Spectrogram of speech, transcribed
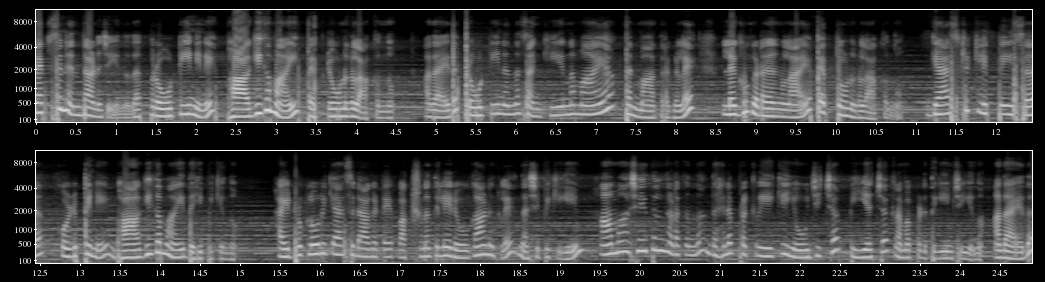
പെപ്സിൻ എന്താണ് ചെയ്യുന്നത്? പ്രോട്ടീനിനെ ഭാഗികമായി പെപ്റ്റോണുകളാക്കുന്നു അതായത് പ്രോട്ടീൻ എന്ന സങ്കീർണമായ തന്മാത്രകളെ ലഘുഘടകങ്ങളായ പെപ്റ്റോണുകളാക്കുന്നു. ഗ്യാസ്ട്രിക് ലിപ്പേസ് കൊഴുപ്പിനെ ഭാഗികമായി ദഹിപ്പിക്കുന്നു. ഹൈഡ്രോക്ലോറിക് ആസിഡ് ആകട്ടെ ഭക്ഷണത്തിലെ രോഗാണുക്കളെ നശിപ്പിക്കുകയും ആമാശയത്തിൽ നടക്കുന്ന ദഹനപ്രക്രിയയ്ക്ക് യോജിച്ച പി എച്ച് ക്രമപ്പെടുത്തുകയും ചെയ്യുന്നു. അതായത്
